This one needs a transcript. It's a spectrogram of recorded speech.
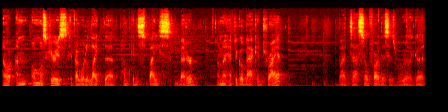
Oh, I'm almost curious if I would have liked the pumpkin spice better. I might have to go back and try it. But uh, so far, this is really good.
